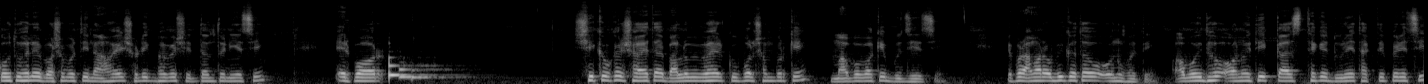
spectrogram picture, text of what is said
কৌতূহলের বশবর্তী না হয়ে সঠিকভাবে সিদ্ধান্ত নিয়েছি। এরপর শিক্ষকের সহায়তায় বাল্যবিবাহের কুফল সম্পর্কে মা বাবাকে বুঝিয়েছি। এরপর আমার অভিজ্ঞতা ও অনুভূতি। অবৈধ, অনৈতিক কাজ থেকে দূরে থাকতে পেরেছি।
